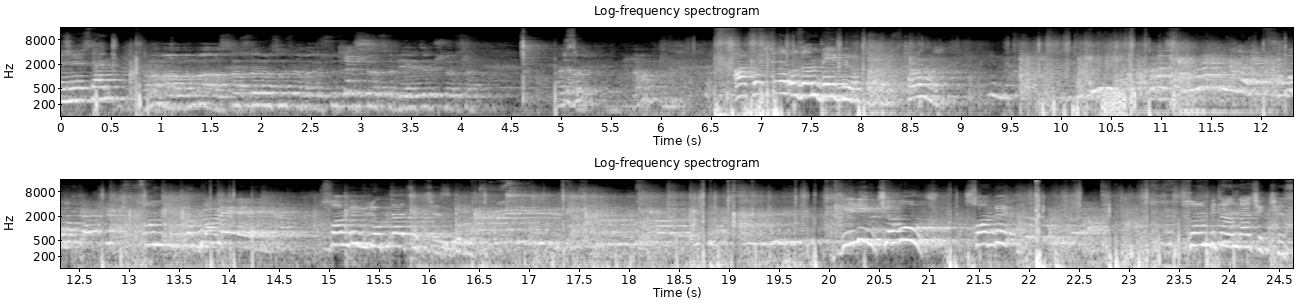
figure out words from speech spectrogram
yüzden Tamam ama ama asansöre asansöre bak üstünde bir şey olsa bir yerinde bir şey olsa. Hadi bak. Tamam mı? arkadaşlar o zaman Beyblade oynuyoruz. Tamam mı? Son bir vlog daha, son bir vlog daha çekeceğiz. Gelin. Gelin çabuk. Son bir son bir tane daha çekeceğiz.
